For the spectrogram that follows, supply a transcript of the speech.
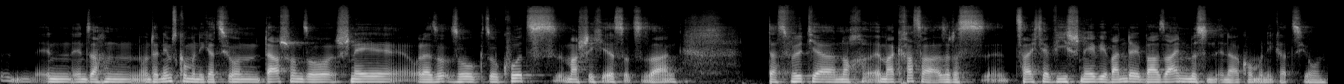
in, in Sachen Unternehmenskommunikation da schon so schnell oder so, so, so kurzmaschig ist sozusagen, das wird ja noch immer krasser. Also das zeigt ja, wie schnell wir wandelbar sein müssen in der Kommunikation.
